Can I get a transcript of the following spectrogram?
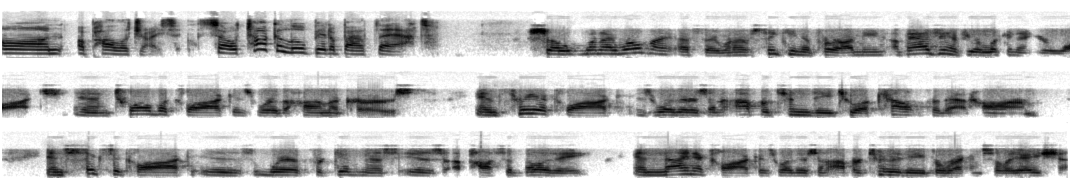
on apologizing. So, talk a little bit about that. So when I wrote my essay, when I was thinking of her, I mean, imagine if you're looking at your watch and 12 o'clock is where the harm occurs and 3 o'clock is where there's an opportunity to account for that harm and 6 o'clock is where forgiveness is a possibility and 9 o'clock is where there's an opportunity for reconciliation.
